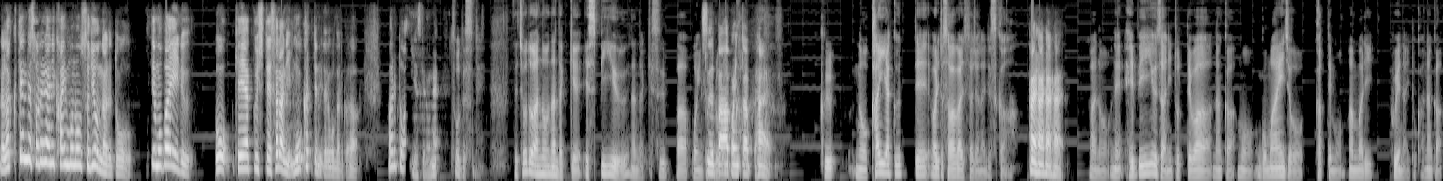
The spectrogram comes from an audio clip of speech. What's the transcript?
楽天でそれなりに買い物をするようになると、で、モバイルを契約してさらに儲かってるみたいなことになるから、割といいですけどね。そうですね。で、ちょうどあの、なんだっけ、SPU? なんだっけ、スーパーポイントスーパーポイントアップ。はい。クの解約って割と騒がれてたじゃないですか。はいはいはいはい。あのね、ヘビーユーザーにとっては、なんかもう5万円以上買ってもあんまり増えないとか、なんか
